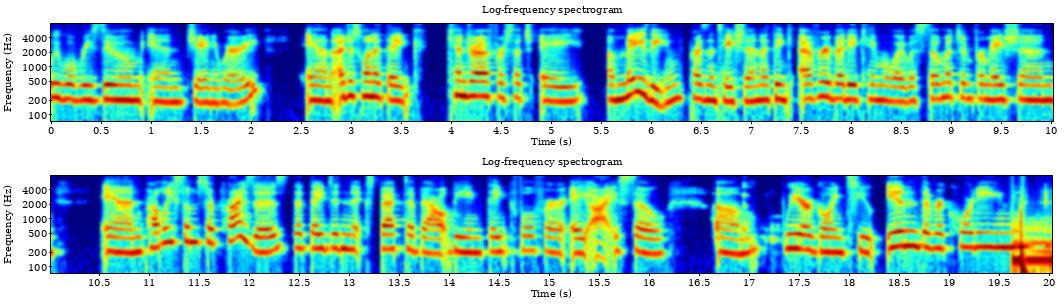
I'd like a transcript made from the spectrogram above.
we will resume in January. And I just want to thank Kendra for such a amazing presentation. I think everybody came away with so much information and probably some surprises that they didn't expect about being thankful for AI. So um, we are going to end the recording.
